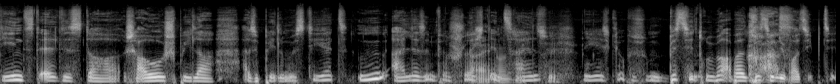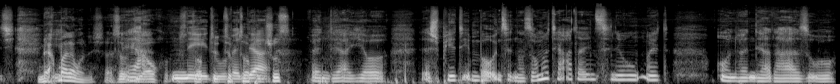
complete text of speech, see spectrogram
Dienstältester Schauspieler. Also Peter müsste jetzt, hm, alle sind wir schlecht in Zahlen. 71. Nee, ich glaube schon ein bisschen drüber, aber ein bisschen über 70. Merkt man aber nicht. Also, ja, auch. nee, Stop, du, wenn, top, der, wenn der hier, der spielt eben bei uns in der Sommertheaterinszenierung mit und wenn der da so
